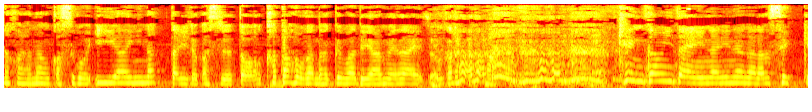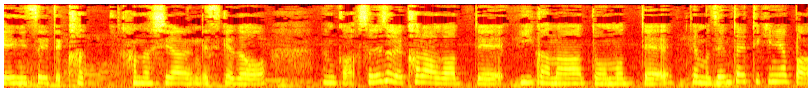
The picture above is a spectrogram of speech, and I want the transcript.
だからなんかすごい言い合いになったりとかすると片方が泣くまでやめないとか 喧嘩みたいになりながら設計についてか話し合うんですけどなんかそれぞれカラーがあっていいかなと思ってでも全体的にやっぱ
